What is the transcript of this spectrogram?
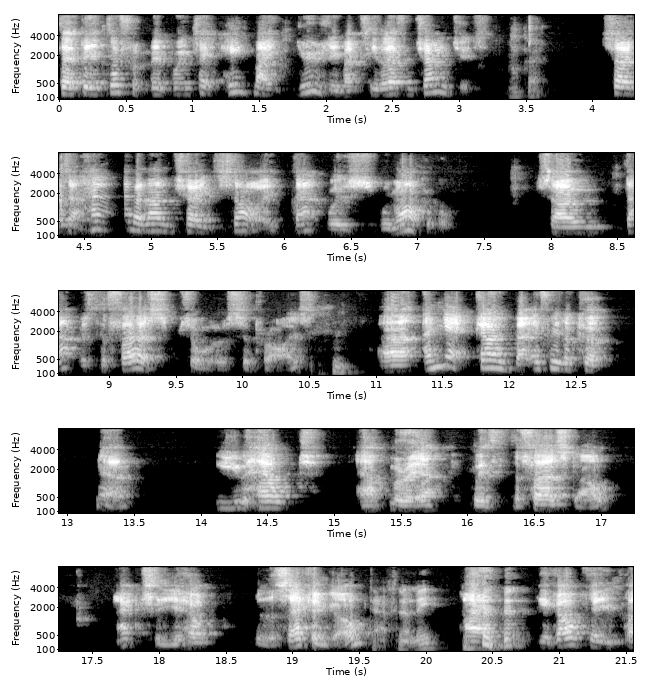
there'd be a different midweek team. He make, usually makes 11 changes. Okay. So to have an unchanged side, that was remarkable. So that was the first sort of surprise. uh, and yet, going back, if we look at, you know, you helped Almeria with the first goal. Actually, you helped with the second goal. Definitely. and your goalkeeper,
